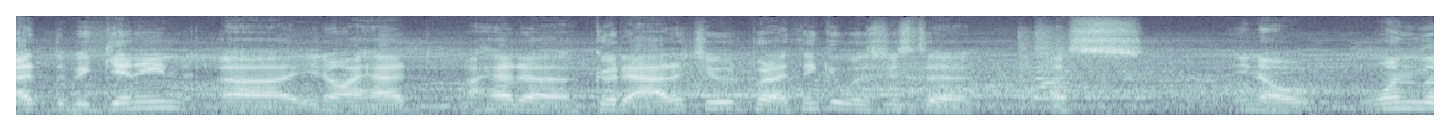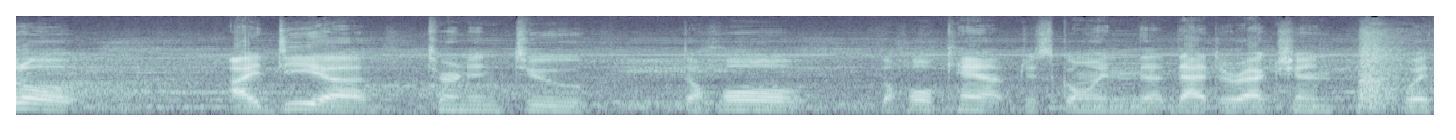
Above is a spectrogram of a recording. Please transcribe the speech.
at the beginning, uh, you know, I had I had a good attitude, but I think it was just a, a you know, one little idea turned into the whole the whole camp just going that, that direction with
